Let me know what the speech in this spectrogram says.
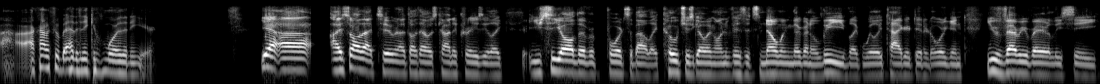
I, kind of feel bad didn't give him more than a year. Yeah, uh, I saw that too, and I thought that was kind of crazy. Like you see all the reports about like coaches going on visits knowing they're going to leave, like Willie Taggart did at Oregon. You very rarely see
